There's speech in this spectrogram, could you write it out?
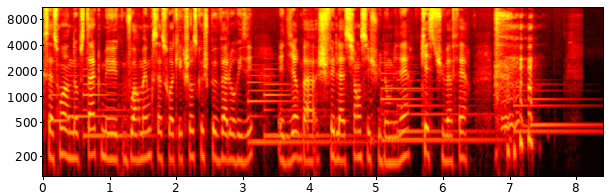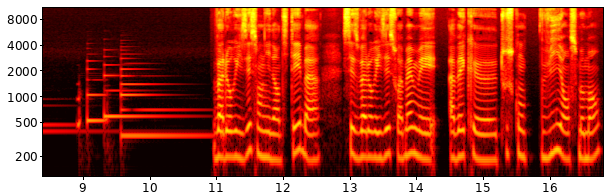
que ça soit un obstacle, mais voire même que ça soit quelque chose que je peux valoriser et dire bah je fais de la science et je suis non-binaire. Qu'est-ce que tu vas faire? Valoriser son identité, bah c'est se valoriser soi-même et avec euh, tout ce qu'on vit en ce moment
